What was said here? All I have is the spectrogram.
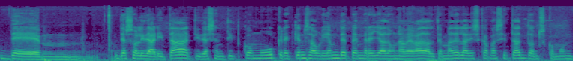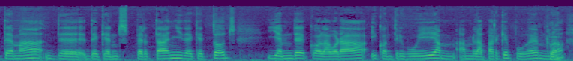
de, mm, de solidaritat i de sentit comú, crec que ens hauríem de prendre ja d'una vegada el tema de la discapacitat doncs, com un tema de, de que ens pertany i de que tots i hem de col·laborar i contribuir amb, amb la part que puguem, Clar. no?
